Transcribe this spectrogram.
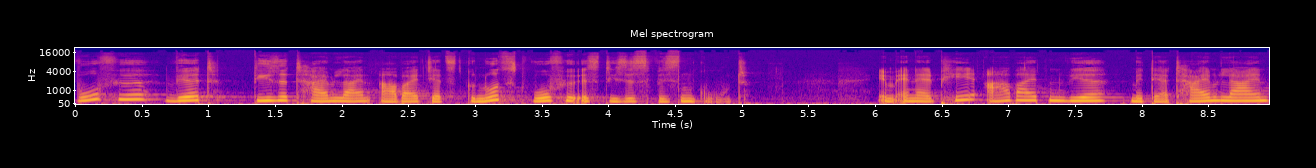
Wofür wird diese Timeline-Arbeit jetzt genutzt? Wofür ist dieses Wissen gut? Im NLP arbeiten wir mit der Timeline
